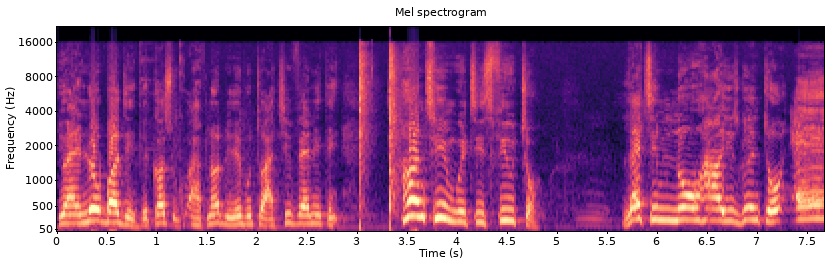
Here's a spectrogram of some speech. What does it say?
you are a nobody because you have not been able to achieve anything. Haunt him with his future. Let him know how he's going to end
